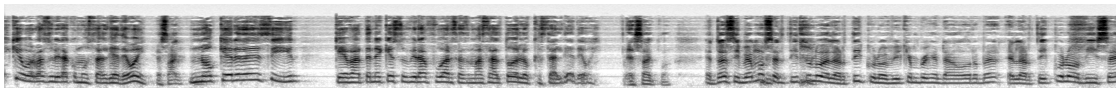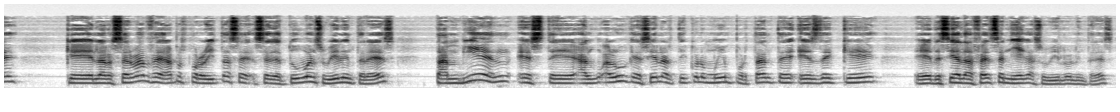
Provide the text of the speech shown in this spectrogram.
y que vuelva a subir a como está el día de hoy. exacto. No quiere decir que va a tener que subir a fuerzas más alto de lo que está el día de hoy. Exacto. Entonces, si vemos el título del artículo, if can bring it down a little bit, el artículo dice que la Reserva Federal, pues por ahorita se, se detuvo en subir el interés. También, este, algo, algo que decía el artículo muy importante es de que, eh, decía, la Fed se niega a subirlo el interés.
